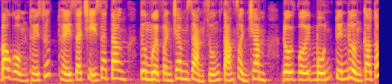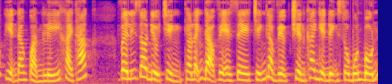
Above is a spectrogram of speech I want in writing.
bao gồm thuế suất thuế giá trị gia tăng từ 10% giảm xuống 8% đối với 4 tuyến đường cao tốc hiện đang quản lý khai thác. Về lý do điều chỉnh, theo lãnh đạo VEC chính là việc triển khai Nghị định số 44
